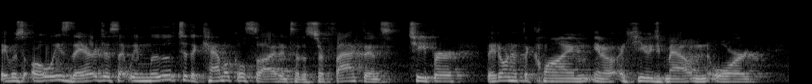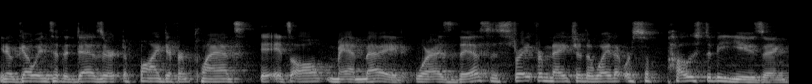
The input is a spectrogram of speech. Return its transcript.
It was always there, just that we moved to the chemical side and to the surfactants cheaper. They don't have to climb, you know, a huge mountain or you know go into the desert to find different plants. It's all man-made. Whereas this is straight from nature, the way that we're supposed to be using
